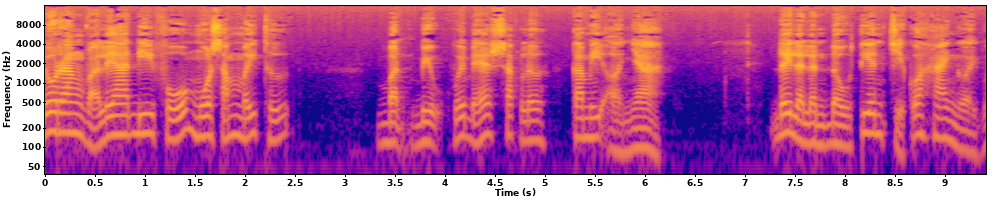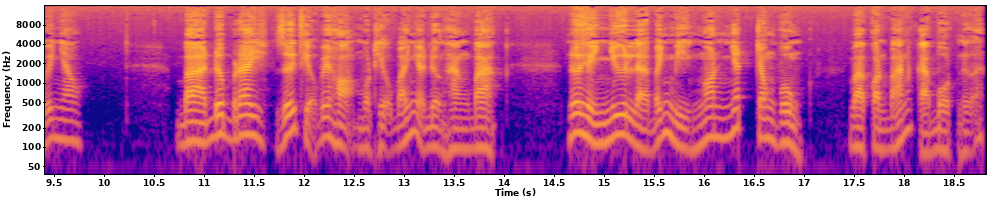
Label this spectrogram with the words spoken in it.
Laurent và Lea đi phố mua sắm mấy thứ. Bận bịu với bé Charles, Cami ở nhà. Đây là lần đầu tiên chỉ có hai người với nhau. Bà Debray giới thiệu với họ một hiệu bánh ở đường Hàng Bạc, nơi hình như là bánh mì ngon nhất trong vùng và còn bán cả bột nữa.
